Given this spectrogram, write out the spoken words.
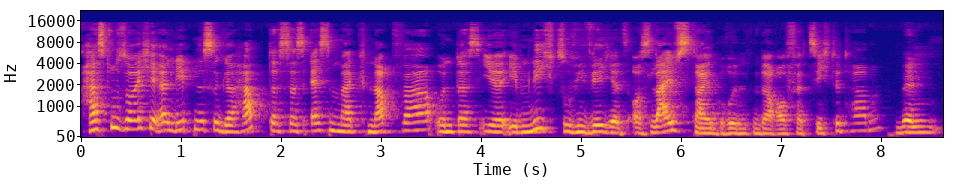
Hast du solche Erlebnisse gehabt, dass das Essen mal knapp war und dass ihr eben nicht, so wie wir jetzt aus Lifestyle-Gründen darauf verzichtet haben? Wenn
